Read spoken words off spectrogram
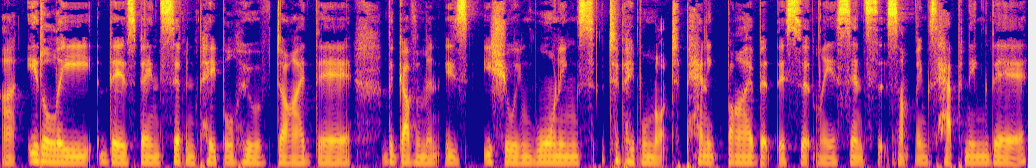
Uh, Italy, there's been seven people who have died there. The government is issuing warnings to people not to panic by, but there's certainly a sense that something's happening there.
